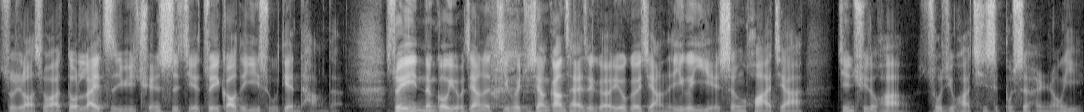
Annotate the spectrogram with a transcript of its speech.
说句老实话，都来自于全世界最高的艺术殿堂的，所以能够有这样的机会，就像刚才这个优哥讲的，一个野生画家进去的话，说句话其实不是很容易。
